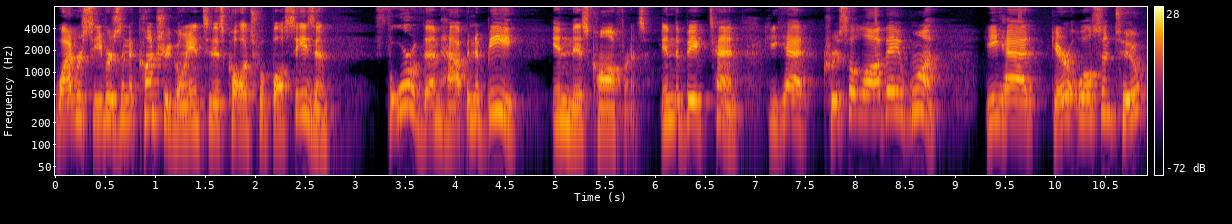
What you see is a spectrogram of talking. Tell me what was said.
wide receivers in the country going into this college football season. Four of them happen to be in this conference, in the Big Ten. He had Chris Olave, one. He had Garrett Wilson, too.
